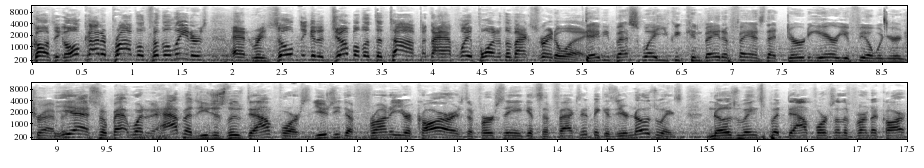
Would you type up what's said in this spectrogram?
causing all kind of problems for the leaders and resulting in a jumble at the top at the halfway point of the back straightaway. Davey, best way you can convey to fans that dirty air you feel when you're in traffic. Yeah, so back when it happens, you just lose downforce. Usually, the front of your car is the first thing that gets affected because of your nose wings. Nose wings put downforce on the front of the car,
